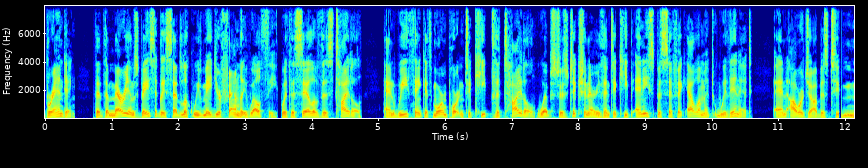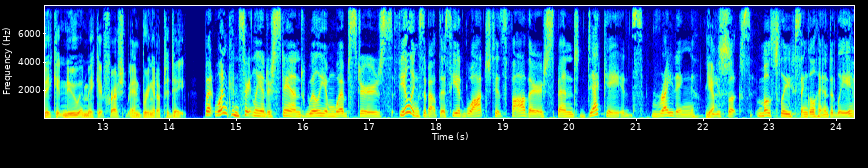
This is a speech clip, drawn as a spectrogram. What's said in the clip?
branding. That the Merriams basically said, look, we've made your family wealthy with the sale of this title, and we think it's more important to keep the title, Webster's Dictionary, than to keep any specific element within it. And our job is to make it new and make it fresh and bring it up to date. But one can certainly understand William Webster's feelings about this. He had watched his father spend decades writing yes. these books, mostly single handedly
